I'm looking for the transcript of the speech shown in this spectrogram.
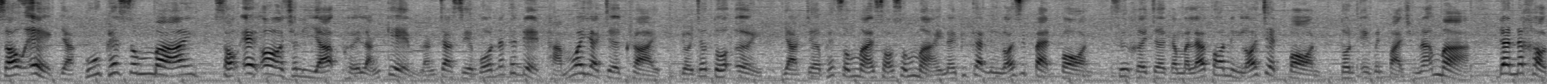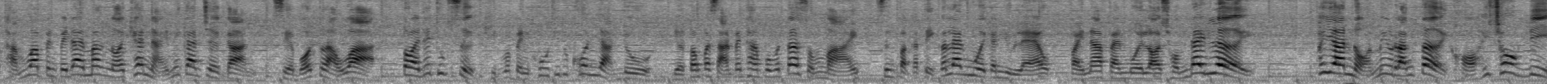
เสาเอกอยากปูเพชรสมหมายเสาเอกอ้ออัจฉริยะเผยหลังเกม หลังจากเสียโบนนัทเดชถามว่าอยากเจอใคร โดยเจ้าตัวเอ่ย อยากเจอเพชรสมหมายสอสมหมายในพิกัด 118 ปอนด์ซึ่งเคยเจอกันมาแล้วตอน 107 ปอนด์ตนเองเป็นฝ่ายชนะมาด้านนักข่าวถามว่าเป็นไปได้มากน้อยแค่ไหนในการเจอกัน เสียโบทกล่าวว่าต่อยได้ทุกศึกคิดว่าเป็นคู่ที่ทุกคนอยากดู เดี๋ยวต้องประสานไปทางโปรโมเตอร์สมหมาย ซึ่งปกติก็แลกมวยกันอยู่แล้ว ไฟหน้าแฟนมวยรอชมได้เลย พญาหนอนไม่รั้งเตยขอให้โชคดี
